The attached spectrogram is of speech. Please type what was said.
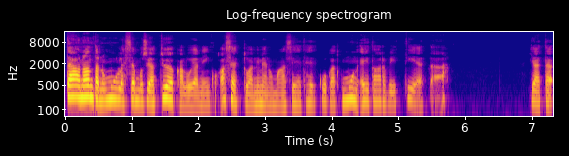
tämä on antanut mulle semmoisia työkaluja niin kuin asettua nimenomaan siihen, että hei, kuulkaa, kun mun ei tarvitse tietää. Ja että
